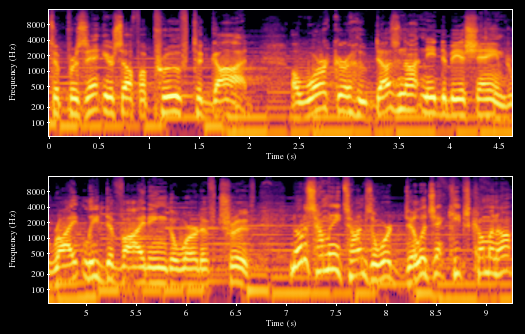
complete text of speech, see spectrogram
to present yourself approved to God, a worker who does not need to be ashamed, rightly dividing the word of truth." Notice how many times the word diligent keeps coming up?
